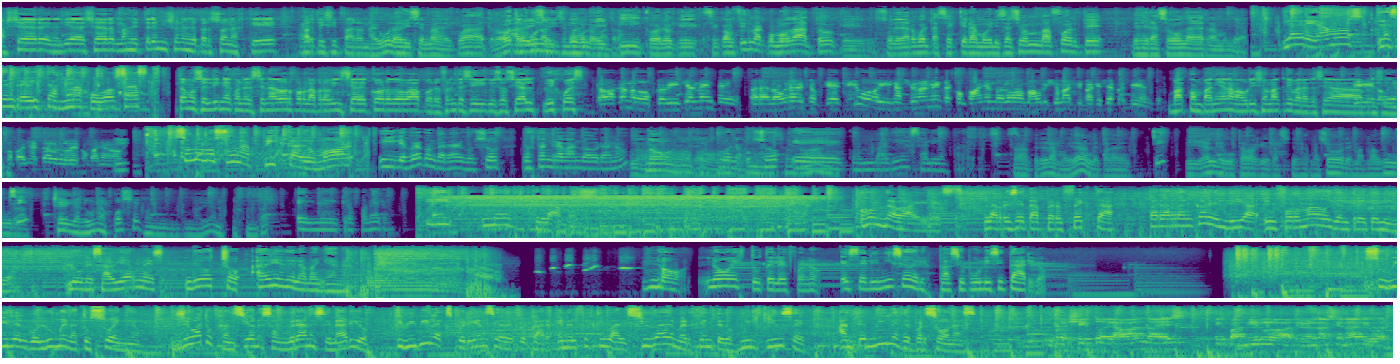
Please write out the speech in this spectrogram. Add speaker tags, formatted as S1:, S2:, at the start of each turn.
S1: ayer, en el día de ayer, más de 3 millones de personas que participaron.
S2: Algunos dicen más de 4, otros
S1: Algunos
S2: dicen,
S1: dicen más de
S2: uno y pico. Lo que se confirma como dato, que suele dar vueltas, es que la movilización más fuerte desde la Segunda Guerra Mundial.
S3: Le agregamos las entrevistas más jugosas
S1: Estamos en línea con el senador por la provincia de Córdoba, por el Frente Cívico y Social, Luis Juez.
S4: trabajando provincialmente para lograr ese objetivo y nacionalmente acompañándolo a Mauricio Macri para que sea presidente.
S1: Va a acompañar a Mauricio Macri para que sea
S4: sí, lo voy a
S1: presidente.
S4: acompañar, claro lo voy a acompañar. ¿no?
S1: Y-
S3: Sumamos una pizca de humor y les voy a contar algo. Yo lo están grabando ahora, ¿no?
S1: No, no,
S2: ¿cómo?
S3: Bueno,
S1: ¿Cómo
S3: yo eh, con Badía salí un par de veces.
S2: Ah, pero era muy grande para él.
S3: Sí.
S2: Y a él le gustaba que las sillas mayores, más maduras.
S3: Sí.
S1: Che, ¿y alguna pose con, con María? ¿Nos puedes contar?
S3: El microfonero. Y mezclamos. Onda Baires, la receta perfecta para arrancar el día informado y entretenido. Lunes a viernes de 8 a 10 de la mañana. No, no es tu teléfono, es el inicio del espacio publicitario.
S5: Subile el volumen a tu sueño. Lleva tus canciones a un gran escenario y viví la experiencia de tocar en el Festival Ciudad Emergente 2015 ante miles de personas.
S6: El proyecto de la banda es expandirlo a nivel nacional y bueno,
